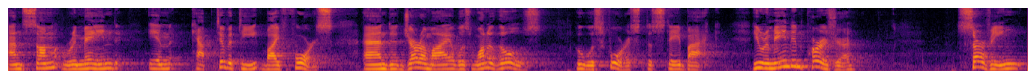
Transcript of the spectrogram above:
and some remained in captivity by force. And Jeremiah was one of those who was forced to stay back. He remained in Persia, serving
